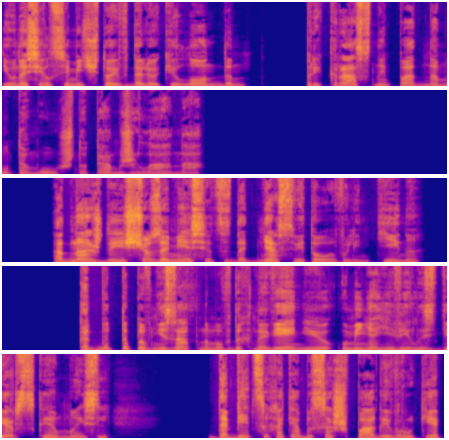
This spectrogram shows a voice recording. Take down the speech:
и уносился мечтой в далекий Лондон, прекрасный по одному тому, что там жила она. Однажды, еще за месяц до Дня Святого Валентина, как будто по внезапному вдохновению у меня явилась дерзкая мысль добиться хотя бы со шпагой в руке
